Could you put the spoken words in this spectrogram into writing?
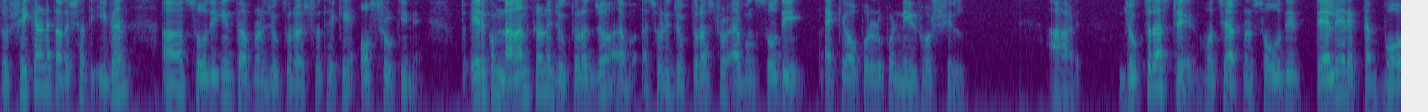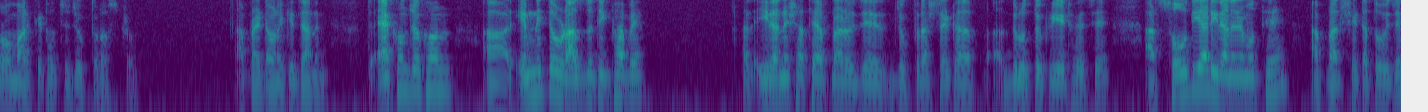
তো সেই কারণে তাদের সাথে ইভেন সৌদি কিন্তু আপনার যুক্তরাষ্ট্র থেকে অস্ত্র কিনে। তো এরকম নানান কারণে যুক্তরাজ্য সরি যুক্তরাষ্ট্র এবং সৌদি একে অপরের উপর নির্ভরশীল। আর যুক্তরাষ্ট্রে হচ্ছে আপনার সৌদির তেলের একটা বড় মার্কেট হচ্ছে যুক্তরাষ্ট্র। আপনারা এটা অনেকে জানেন। তো এখন যখন, আর এমনিতেও রাজনৈতিকভাবে ইরানের সাথে আপনার ওই যে যুক্তরাষ্ট্রের একটা দূরত্ব ক্রিয়েট হয়েছে, আর সৌদি আর ইরানের মধ্যে আপনার সেটা তো ওই যে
